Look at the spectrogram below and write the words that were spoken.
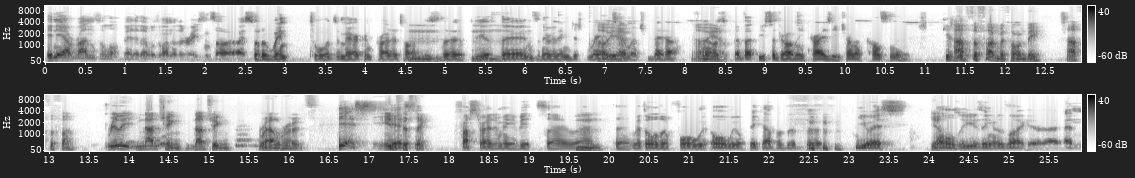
it. Now runs a lot better. That was one of the reasons I, I sort of went towards American prototype Mm. because the the Mm. And everything just ran Oh, yeah. so much better. Oh, yeah. was- but that used to drive me crazy trying to constantly give them- Half the fun with Hornby. It's half the fun. Really nudging, nudging railroads. yes, yes, Interesting. it frustrated me a bit. So uh, Mm. the, with all the four all wheel pickup of the, the US Yep. models we're using, it was like, uh, and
